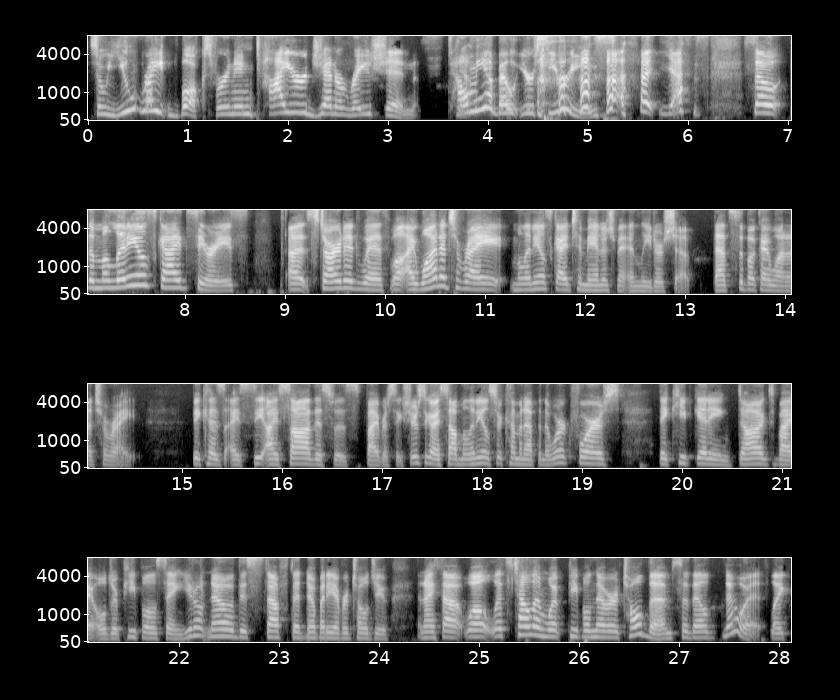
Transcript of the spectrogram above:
So you write books for an entire generation. Tell yeah. me about your series. yes. So the Millennials Guide series uh, started with, well, I wanted to write Millennials Guide to Management and Leadership. That's the book I wanted to write because I see I saw this was five or six years ago. I saw millennials are coming up in the workforce. They keep getting dogged by older people saying, You don't know this stuff that nobody ever told you. And I thought, well, let's tell them what people never told them so they'll know it. Like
